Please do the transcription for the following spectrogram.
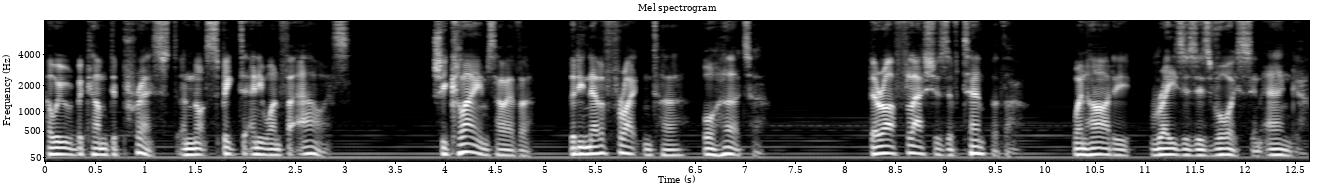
how he would become depressed and not speak to anyone for hours. She claims, however, that he never frightened her or hurt her. There are flashes of temper, though, when Hardy raises his voice in anger.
